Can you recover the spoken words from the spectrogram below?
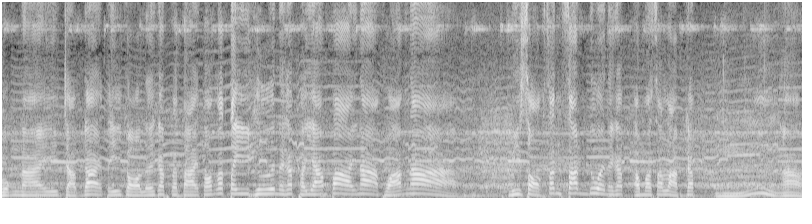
วงในจับได้ตีก่อนเลยครับกระต่ายทองก็ตีคืนนะครับ พยายามป้ายหน้าขวางหน้า มีศอกสั้น ๆ ด้วยนะครับ เอามาสลับครับอืมอ้าว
